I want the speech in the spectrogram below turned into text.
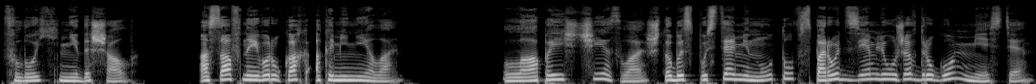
Флой не дышал. Асаф на его руках окаменела — Лапа исчезла, чтобы спустя минуту вспороть землю уже в другом месте.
